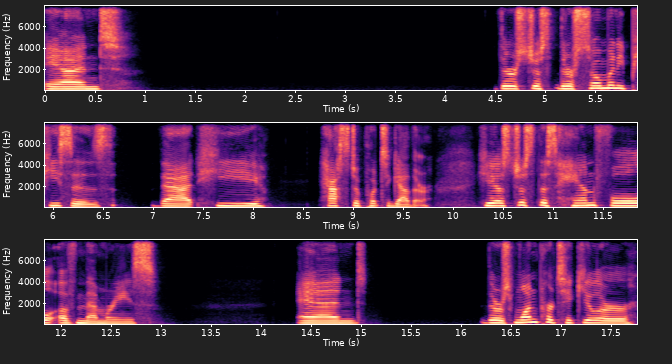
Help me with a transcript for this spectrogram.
And there's just there's so many pieces that he has to put together. He has just this handful of memories. And there's one particular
